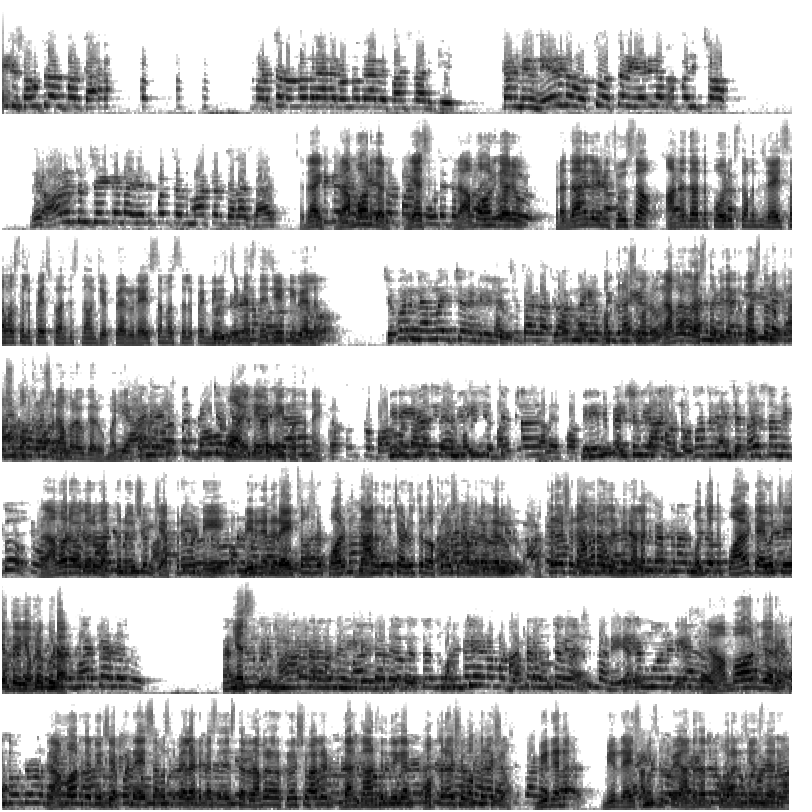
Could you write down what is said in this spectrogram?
ఐదు సంవత్సరాల పడితే రెండు వందల యాభై రెండు వందల యాభై పెంచడానికి. కానీ మేము నేరుగా వస్తూ వస్తాను ఏడు వేల రూపాయలు ఇచ్చాం. మీరు ఆలోచన చేయకుండా ఏది పడితే అది మాట్లాడితే సార్. రైట్. రామ్మోహన్ గారు. ఎస్. రామ్మోహన్ గారు ప్రధానంగా నేను చూస్తాం అన్నదాత పౌరుకు సంబంధించి రైతు సమస్యలపై స్పందిస్తున్నామని చెప్పారు. రైతు సమస్యలపై మీరు ఇచ్చే మెసేజ్ ఏంటి వేళ చివరి నెలలో ఇచ్చారండి వీళ్ళు. రామారావు గారు వస్తారు మీ దగ్గరికి వస్తాను ఒక్క నిమిషం ఒక్క నిమిషం రామారావు గారు. మళ్ళీ పాయింట్ ఏమిటి అయిపోతున్నాయి? రామారావు గారు ఒక్క నిమిషం చెప్పనివ్వండి. మీరు నేను రైతు సంవత్సరం పాయింట్ దాని గురించి అడుగుతున్న ఒక్క నిమిషం రామారావు గారు. ఒక్క నిమిషం రామారావు గారు మీరు అలా మొదటి పాయింట్ డైవర్ట్ చేయొద్దు ఎవరు కూడా. రామ్మోహన్ గారు రామ్మోహన్ గారు మీరు చెప్పండి రైతు సమస్యలపై ఎలాంటి మెసేజ్ ఇస్తారు రామారావు గారు ఒక్క నిమిషం ఆగండి. దానికి ఆన్సర్ తిరిగాను ఒక్క నిమిషం ఒక్క నిమిషం. మీరు మీరు రైతు సమస్యలపై అన్నదాత పోరాటం చేశారు.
